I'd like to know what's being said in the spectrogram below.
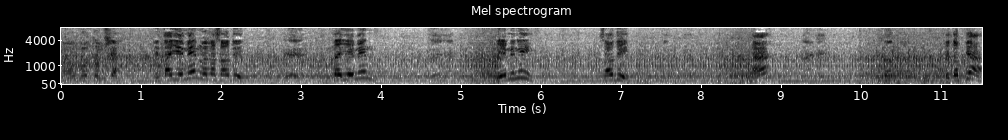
Nagugutom siya. Ita Yemen, wala Saudi? Ita Yemen? Yemeni? Saudi? Ha? Ethiopia?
